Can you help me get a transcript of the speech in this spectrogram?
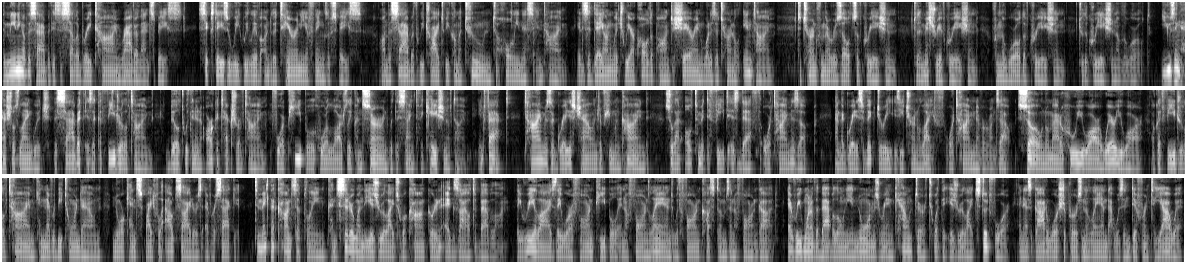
The meaning of the Sabbath is to celebrate time rather than space. Six days a week, we live under the tyranny of things of space. On the Sabbath, we try to become attuned to holiness in time. It is a day on which we are called upon to share in what is eternal in time, to turn from the results of creation to the mystery of creation, from the world of creation to the creation of the world. Using Heschel's language, the Sabbath is a cathedral of time built within an architecture of time for people who are largely concerned with the sanctification of time. In fact, time is the greatest challenge of humankind, so that ultimate defeat is death or time is up, and the greatest victory is eternal life, or time never runs out. So, no matter who you are or where you are, a cathedral of time can never be torn down, nor can spiteful outsiders ever sack it. To make that concept plain, consider when the Israelites were conquered and exiled to Babylon. They realized they were a foreign people in a foreign land with foreign customs and a foreign God. Every one of the Babylonian norms ran counter to what the Israelites stood for, and as God worshippers in a land that was indifferent to Yahweh,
